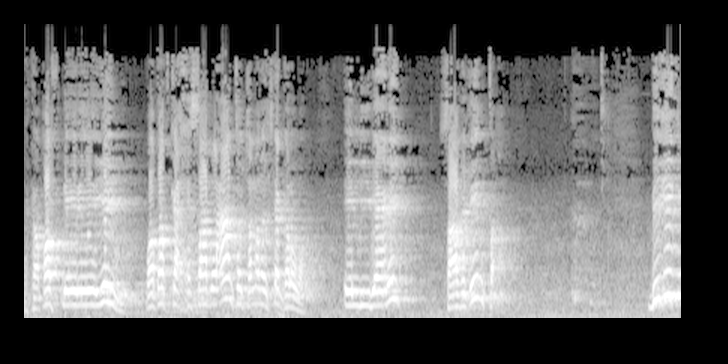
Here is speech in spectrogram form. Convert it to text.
لكا قف بيريي وضدك حساب العام تجنة اسك قلوة. اللي باني سابقين تقى بإذن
